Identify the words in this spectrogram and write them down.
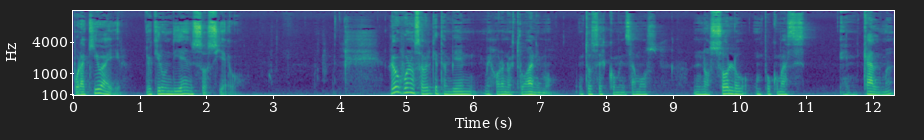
Por aquí va a ir. Yo quiero un día en sosiego. Luego es bueno saber que también mejora nuestro ánimo. Entonces comenzamos no solo un poco más en calma,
